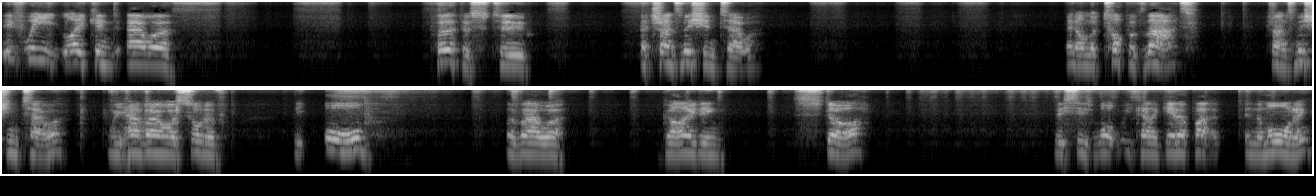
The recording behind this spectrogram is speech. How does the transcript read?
if we likened our purpose to a transmission tower, and on the top of that transmission tower, we have our sort of the orb of our guiding star. This is what we kind of get up at in the morning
